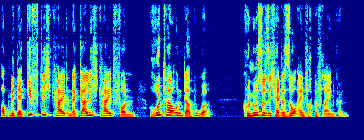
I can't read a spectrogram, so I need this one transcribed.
ob mit der Giftigkeit und der Galligkeit von Rutter und Dabur Kunusu sich hätte so einfach befreien können.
